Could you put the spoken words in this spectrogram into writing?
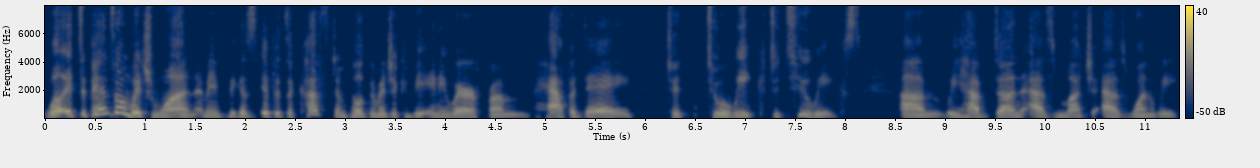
Well, it depends on which one. I mean, because if it's a custom pilgrimage, it can be anywhere from half a day to, to a week to two weeks. Um, we have done as much as one week.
